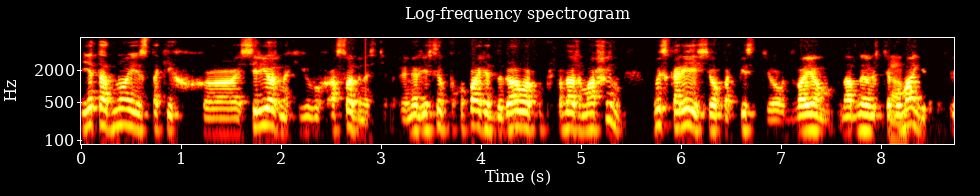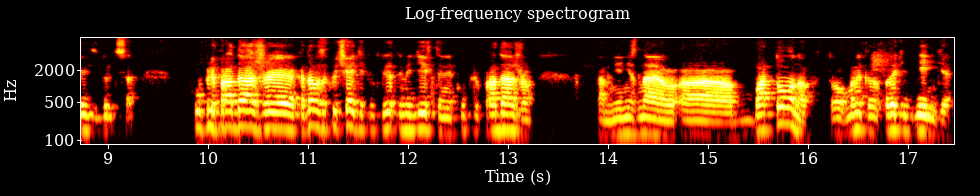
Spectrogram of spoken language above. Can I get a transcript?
и это одно из таких а, серьезных его особенностей. Например, если вы покупаете договор купли-продажи машин, вы, скорее всего, подписываете его вдвоем на одной листе да. бумаги, Купли-продажи, когда вы заключаете конкретными действиями купли-продажу, там, я не знаю, а, батонов, то в момент, когда вы подаете деньги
